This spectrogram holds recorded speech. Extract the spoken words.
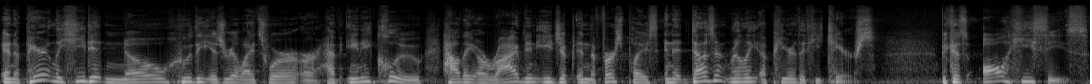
and apparently he didn't know who the Israelites were or have any clue how they arrived in Egypt in the first place, and it doesn't really appear that he cares because all he sees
